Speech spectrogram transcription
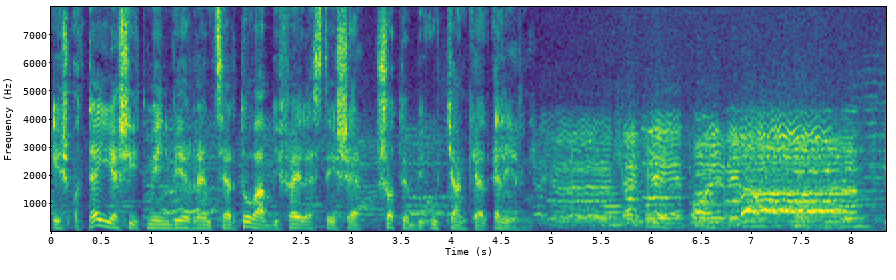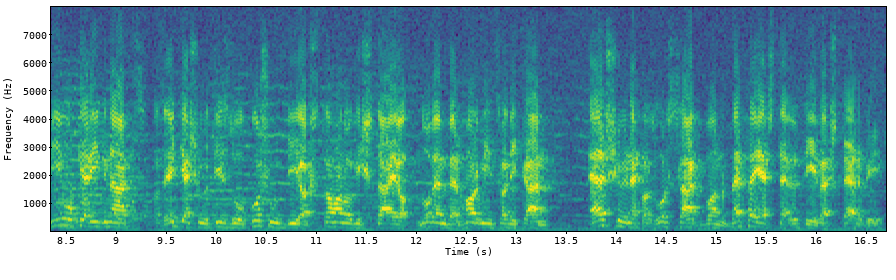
és a teljesítménybérrendszer további fejlesztése, stb. útján kell elérni. Pióker Ignác, az Egyesült Izzó Kossuth Díjas Stahanovistája november 30-án elsőnek az országban befejezte öt éves tervét.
